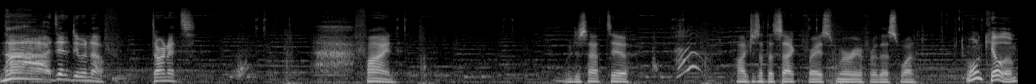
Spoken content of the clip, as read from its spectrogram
Nah, I didn't do enough. Darn it. Fine. We just have to. I'll just have to sacrifice Maria for this one. It won't kill him.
